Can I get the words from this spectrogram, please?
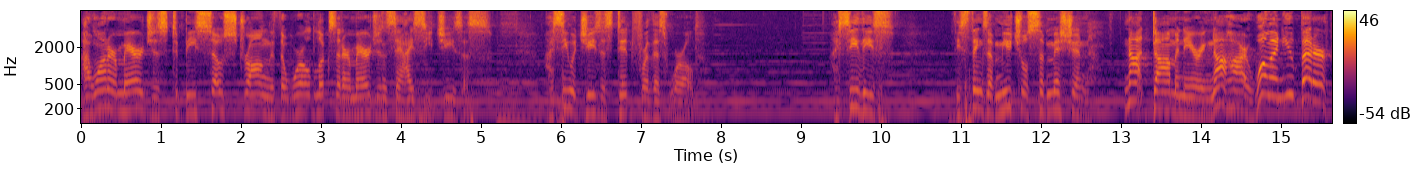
I want our marriages to be so strong that the world looks at our marriages and say, I see Jesus. I see what Jesus did for this world. I see these, these things of mutual submission, not domineering, not hard. Woman, you better,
